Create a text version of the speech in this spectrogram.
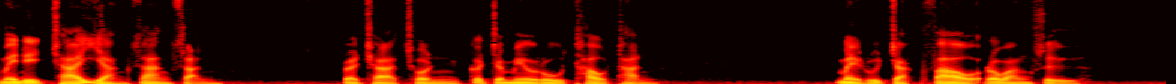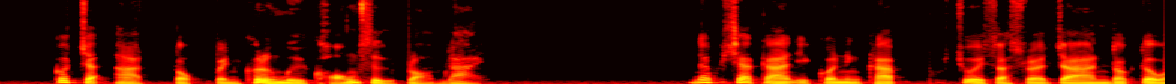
ไม่ได้ใช้อย่างสร้างสรรค์ ประชาชนก็จะไม่รู้เท่าทัน ไม่รู้จักเฝ้าระวังสื่อ ก็จะอาจตกเป็นเครื่องมือของสื่อปลอมได้ นักวิชาการอีกคนหนึ่งครับ ผู้ช่วยศาสตราจารย์ ดรว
